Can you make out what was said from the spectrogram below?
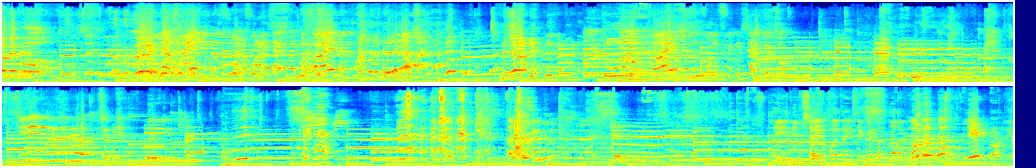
ಆಗ್ಬೇಕು. ಎಲೆಲಿರೋದು full ಕುಡ್ಕೊಬೇಕು. ಎಲೆಲಿರೋದು ಐದು ನಿಮಿಷ ಇಪ್ಪತ್ತೈದು ಸೆಕೆಂಡ್ ಹದಿನಾಲ್ಕು ಪ್ಲೇಟ್ ನೋಡ್ರಿ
